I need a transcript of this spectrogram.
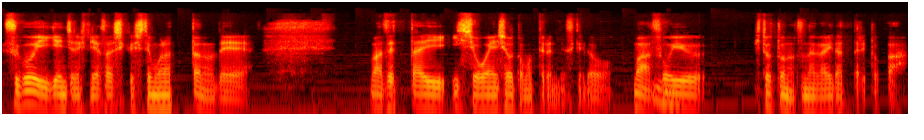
すごい現地の人に優しくしてもらったので、まあ絶対一生応援しようと思ってるんですけど、まあそういう人とのつながりだったりとか、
